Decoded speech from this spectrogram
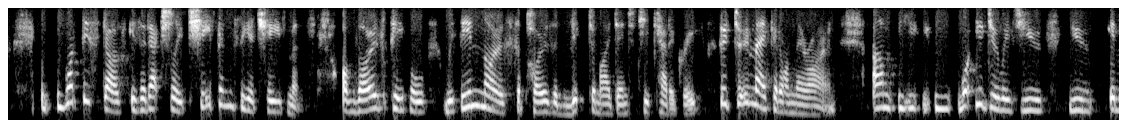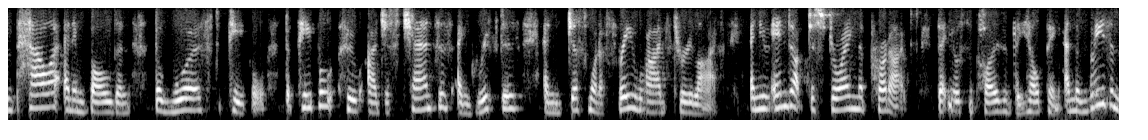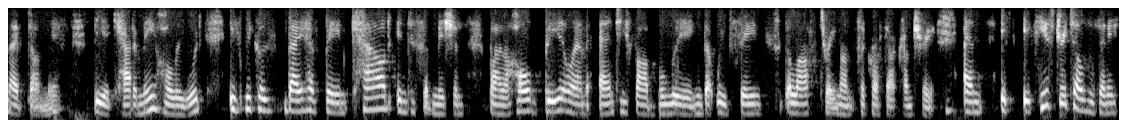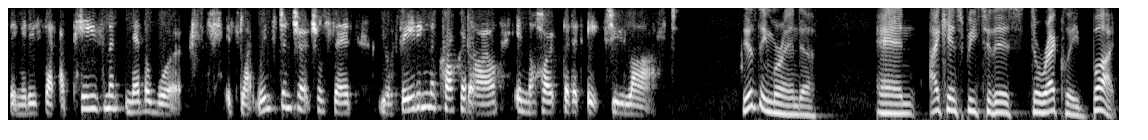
What this does is it actually cheapens the achievements of those people within those supposed victim identity categories who do make it on their own. Um, you, you, what you do is you you empower and embolden the worst people, the people who are just chances and grifters and just want a free ride through life. And you end up destroying the product that you're supposedly helping. And the reason they've done this, the Academy, Hollywood, is because they have been cowed into submission by the whole BLM Antifa bullying that we've seen the last three months across our country. And if, if history tells us anything, it is that appeasement never works. It's like Winston Churchill said you're feeding the crocodile in the hope that it eats you last. The other thing, Miranda, and I can't speak to this directly, but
